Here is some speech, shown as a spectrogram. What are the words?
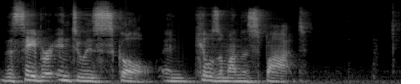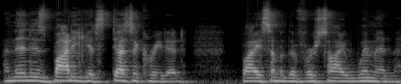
the saber into his skull and kills him on the spot. And then his body gets desecrated by some of the Versailles women,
